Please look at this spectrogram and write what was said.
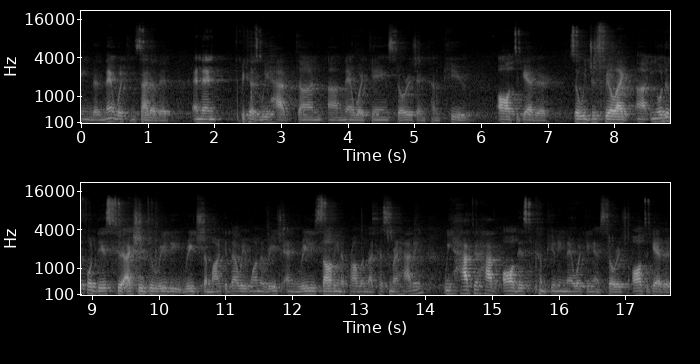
in the networking side of it. And then because we have done um, networking, storage, and compute all together, so we just feel like uh, in order for this to actually do really reach the market that we want to reach and really solving the problem that customer having, we have to have all this computing, networking, and storage all together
